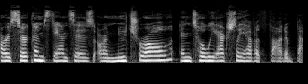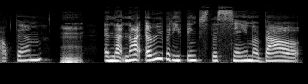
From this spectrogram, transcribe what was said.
our circumstances are neutral until we actually have a thought about them, mm. and that not everybody thinks the same about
